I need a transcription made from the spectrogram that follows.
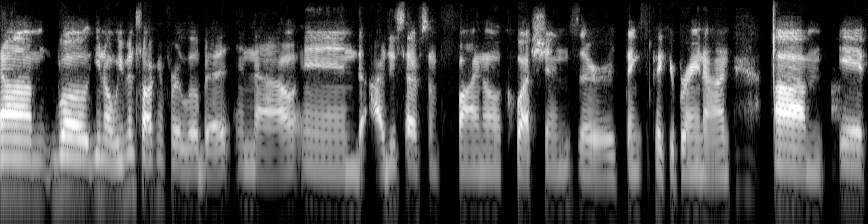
Um, well, you know, we've been talking for a little bit and now, and I just have some final questions or things to pick your brain on. Um, if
